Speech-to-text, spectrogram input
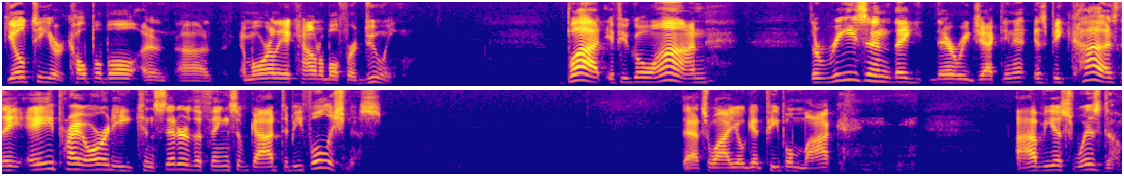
guilty or culpable, uh, uh, morally accountable for doing. But if you go on, the reason they, they're rejecting it is because they a priori consider the things of God to be foolishness. That's why you'll get people mock obvious wisdom,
